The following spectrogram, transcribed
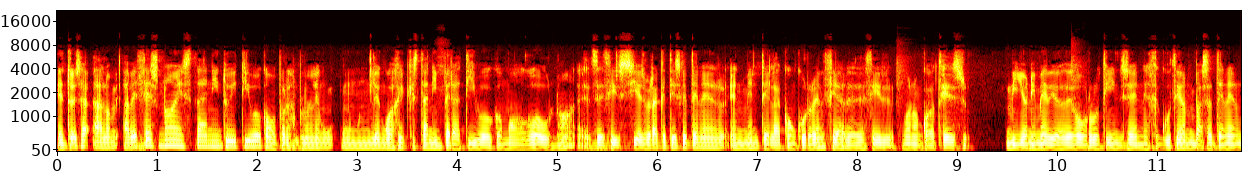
Entonces, a, veces no es tan intuitivo como, por ejemplo, un, lenguaje que es tan imperativo como Go, ¿no? Es decir, si es verdad que tienes que tener en mente la concurrencia, es decir, bueno, cuando tienes un millón y medio de Go routines en ejecución, vas a tener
